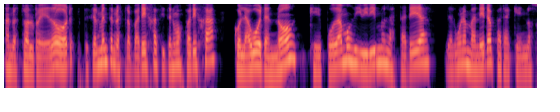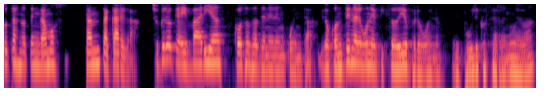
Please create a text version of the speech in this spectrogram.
a nuestro alrededor, especialmente nuestra pareja, si tenemos pareja, colaboren, ¿no? Que podamos dividirnos las tareas de alguna manera para que nosotras no tengamos tanta carga. Yo creo que hay varias cosas a tener en cuenta. Lo conté en algún episodio, pero bueno, el público se renueva.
